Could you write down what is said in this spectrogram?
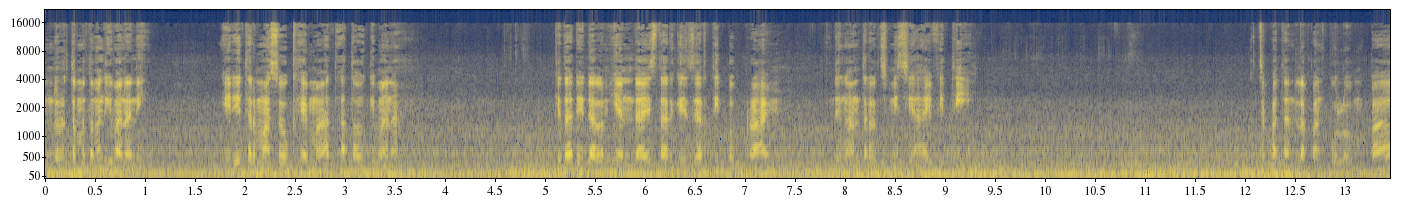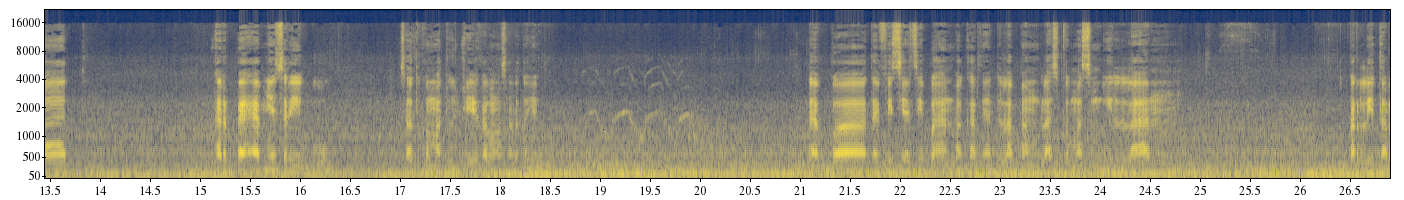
menurut teman-teman gimana nih? Ini termasuk hemat atau gimana kita di dalam Hyundai Stargazer tipe Prime dengan transmisi IVT kecepatan 84 RPM nya 1000 1,7 ya kalau nggak salah tuh ya. Dapat efisiensi bahan bakarnya 18,9 per liter.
